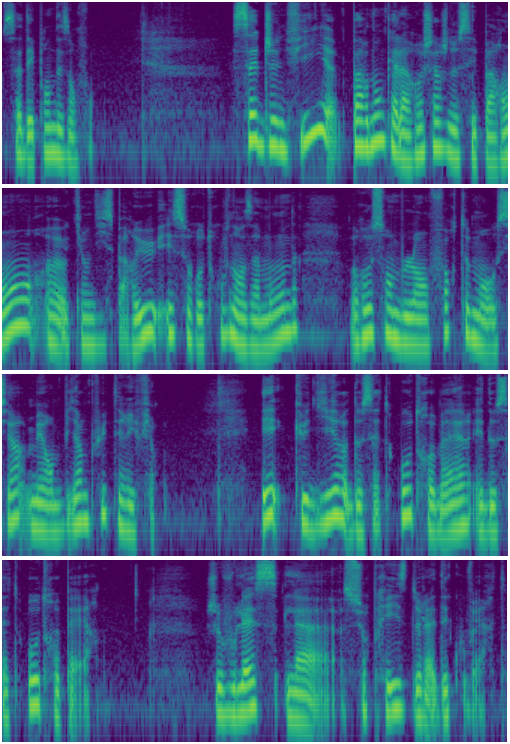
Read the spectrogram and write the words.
ça dépend des enfants. Cette jeune fille part donc à la recherche de ses parents euh, qui ont disparu et se retrouve dans un monde ressemblant fortement au sien mais en bien plus terrifiant. Et que dire de cette autre mère et de cet autre père? Je vous laisse la surprise de la découverte.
